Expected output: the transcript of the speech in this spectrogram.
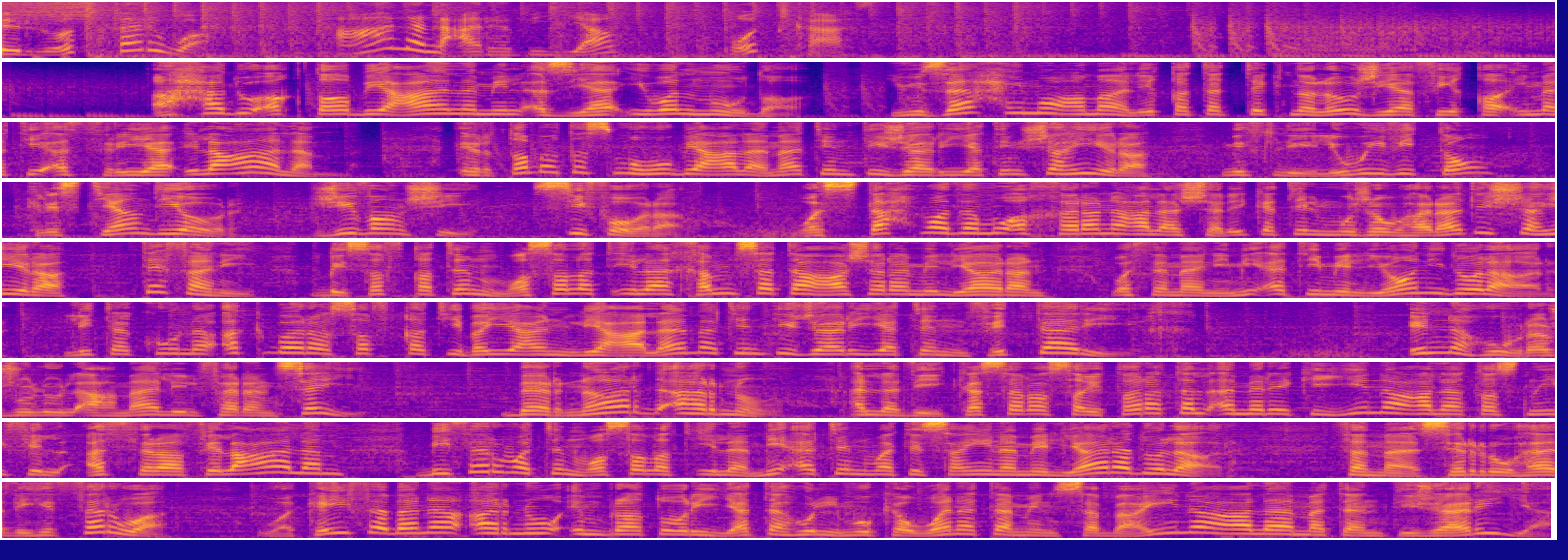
سر الثروة على العربية بودكاست. أحد أقطاب عالم الأزياء والموضة يزاحم عمالقة التكنولوجيا في قائمة أثرياء العالم. ارتبط اسمه بعلامات تجارية شهيرة مثل لوي فيتون، كريستيان ديور، جيفانشي، سيفورا. واستحوذ مؤخرا على شركة المجوهرات الشهيرة تيفاني بصفقة وصلت إلى 15 مليارا و800 مليون دولار لتكون أكبر صفقة بيع لعلامة تجارية في التاريخ إنه رجل الأعمال الفرنسي برنارد أرنو الذي كسر سيطرة الأمريكيين على تصنيف الأثرى في العالم بثروة وصلت إلى 190 مليار دولار فما سر هذه الثروة؟ وكيف بنى أرنو إمبراطوريته المكونة من سبعين علامة تجارية؟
